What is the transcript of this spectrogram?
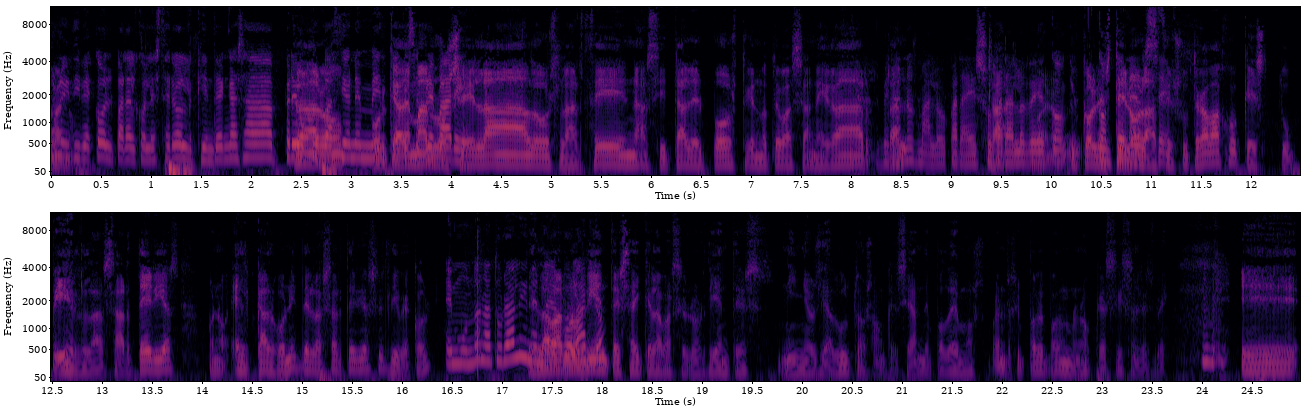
Bueno, y Divecol para el colesterol, quien tenga esa preocupación en mente porque además los helados, las cenas y tal, el postre, no te vas a negar. El verano es malo para eso, para lo de El colesterol hace su trabajo, que es tupir las arterias. Bueno, el calgonit de las arterias es Divecol. En mundo natural y en el lavar los dientes, hay que lavarse los dientes, niños y adultos, aunque sean de Podemos. Bueno, si Podemos no, que así se les ve. eh,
